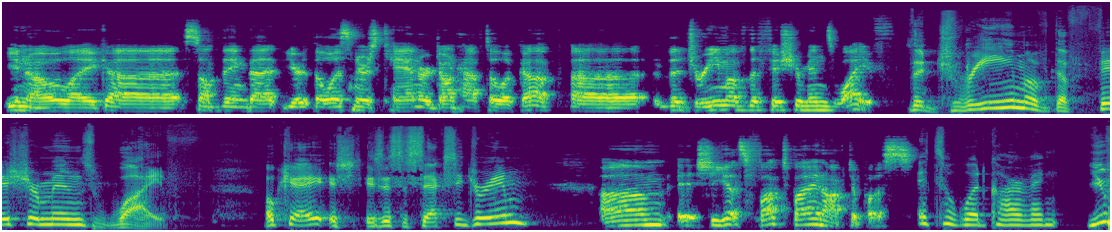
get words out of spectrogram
you know, like uh, something that your, the listeners can or don't have to look up. Uh, the dream of the fisherman's wife. The dream of the fisherman's wife. Okay, is, is this a sexy dream? Um, it, she gets fucked by an octopus. It's a wood carving. You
